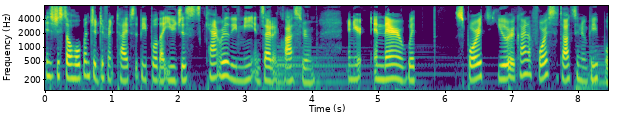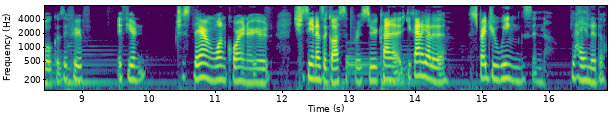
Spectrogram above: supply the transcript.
It's just a whole bunch of different types of people that you just can't really meet inside a classroom. And you're in there with sports, you're kind of forced to talk to new people because if you're if you're just there in one corner. You're seen as a gossiper, so you kind of you kind of gotta spread your wings and fly a little.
